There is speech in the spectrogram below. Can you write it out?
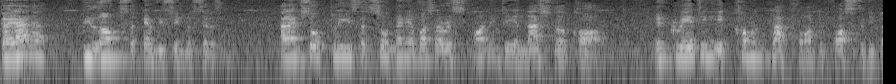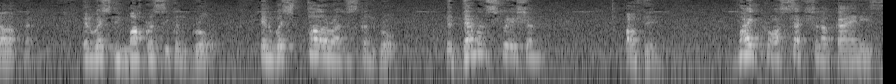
Guyana belongs to every single citizen. And I'm so pleased that so many of us are responding to a national call in creating a common platform to foster development, in which democracy can grow, in which tolerance can grow. The demonstration of the wide cross-section of Guyanese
